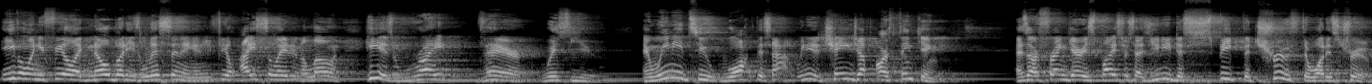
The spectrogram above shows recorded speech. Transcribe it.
Even when you feel like nobody's listening and you feel isolated and alone, He is right there with you. And we need to walk this out. We need to change up our thinking. As our friend Gary Spicer says, you need to speak the truth to what is true.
